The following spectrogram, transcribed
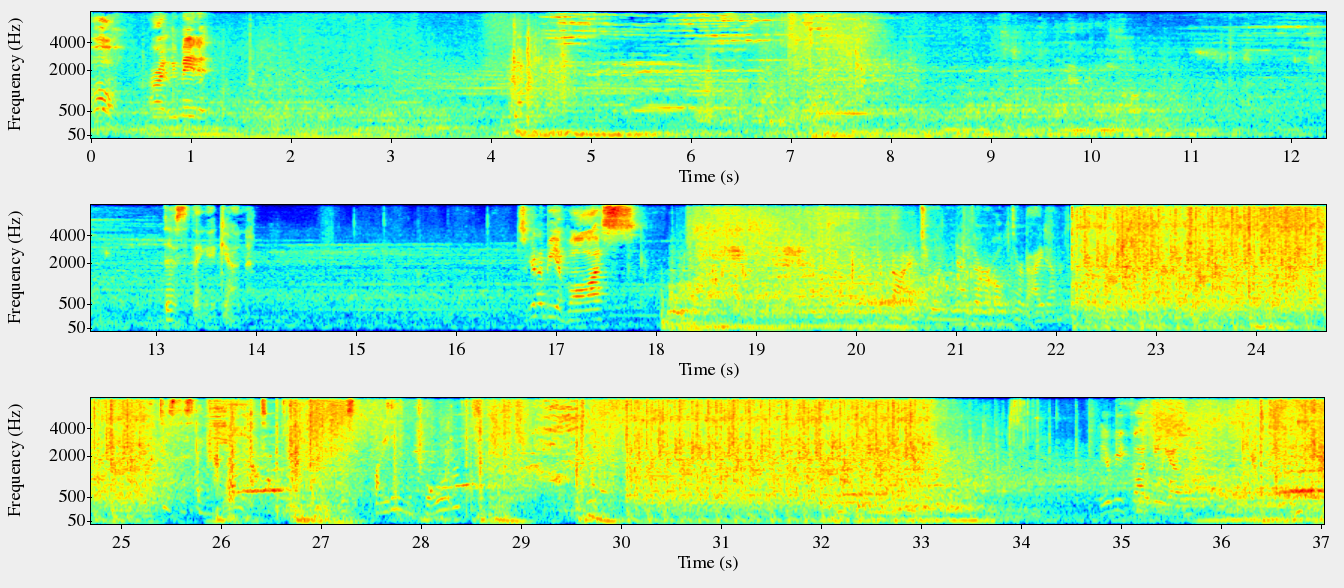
Oh, alright, we made it. This thing again. Is it gonna be a boss? Into another altered item. What does this thing hate? Is it fighting the board? Here we fucking go.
